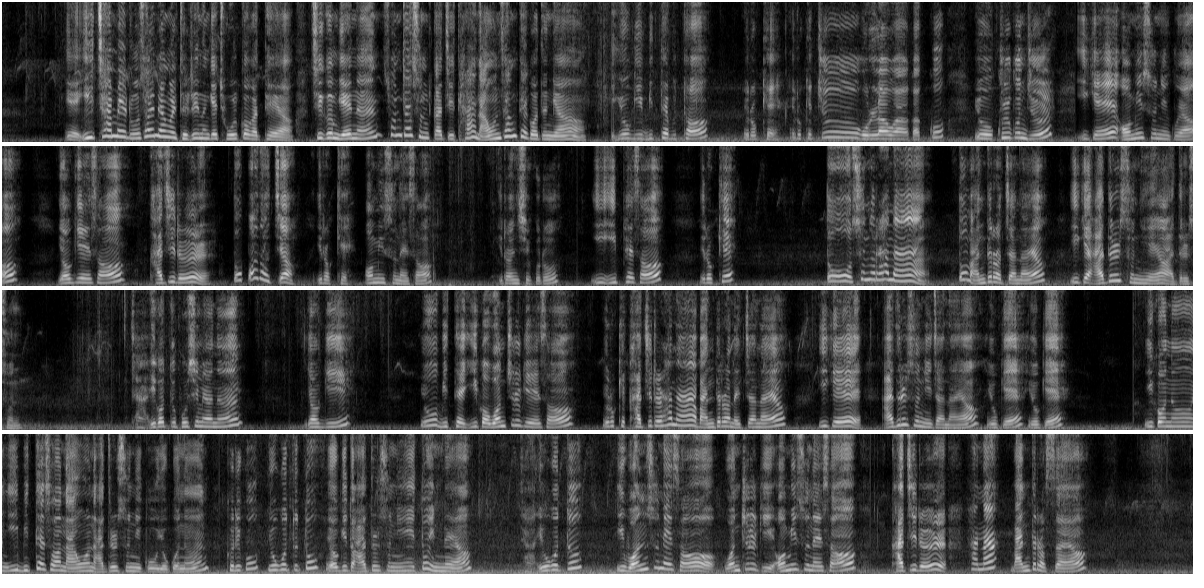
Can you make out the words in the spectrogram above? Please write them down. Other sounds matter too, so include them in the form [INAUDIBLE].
예, 이참외로 설명을 드리는 게 좋을 것 같아요. 지금 얘는 손자순까지 다 나온 상태거든요. 여기 밑에부터 이렇게 이렇게 쭉 올라와 갖고 요 굵은 줄 이게 어미순이고요. 여기에서 가지를 또 뻗었죠. 이렇게 어미순에서 이런 식으로 이 잎에서 이렇게 또 순을 하나 또 만들었잖아요. 이게 아들순이에요. 아들순. 자, 이것도 보시면은 여기 요 밑에 이거 원줄기에서 이렇게 가지를 하나 만들어 냈잖아요. 이게 아들순이잖아요. 요게 요게 이거는 이 밑에서 나온 아들순이고 요거는 그리고 요것도 또 여기도 아들순이 또 있네요. 자, 요것도 이 원순에서 원줄기 어미순에서 가지를 하나 만들었어요.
